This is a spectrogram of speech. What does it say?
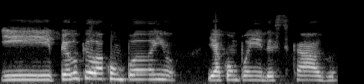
E pelo que eu acompanho e acompanhei desse caso,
